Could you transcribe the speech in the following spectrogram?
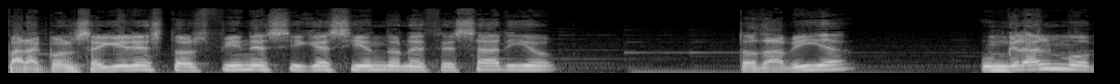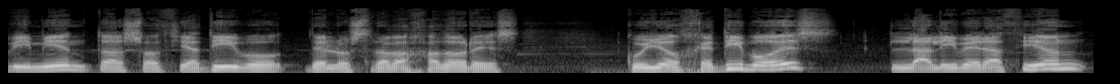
Para conseguir estos fines sigue siendo necesario todavía un gran movimiento asociativo de los trabajadores, cuyo objetivo es la liberación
